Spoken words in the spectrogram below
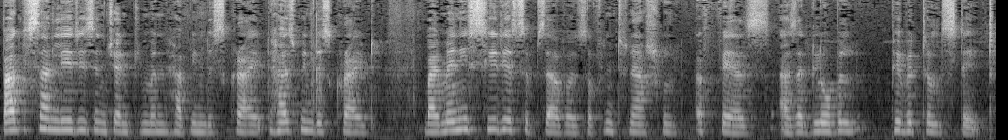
Pakistan, ladies and gentlemen, have been described, has been described by many serious observers of international affairs as a global pivotal state.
